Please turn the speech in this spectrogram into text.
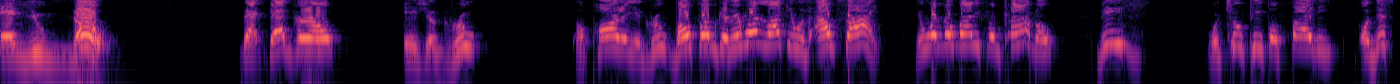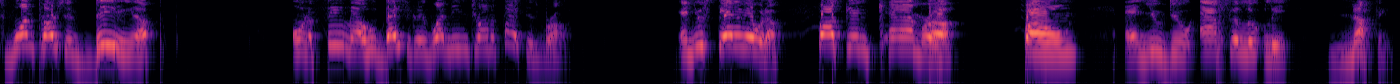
and you know that that girl is your group, a part of your group, both of them, because it wasn't like it was outside. There wasn't nobody from Cabo. These were two people fighting, or this one person beating up on a female who basically wasn't even trying to fight this broad. And you standing there with a fucking camera phone and you do absolutely nothing.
